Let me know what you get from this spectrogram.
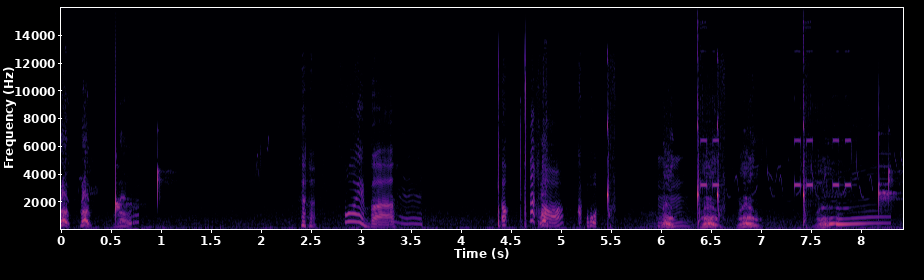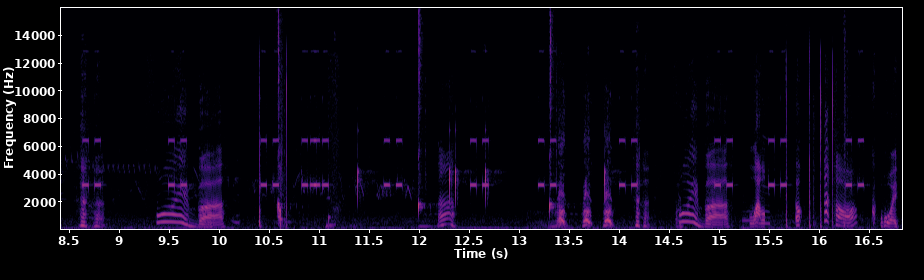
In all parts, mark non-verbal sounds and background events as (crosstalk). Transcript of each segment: Foiba. Foiba. Foiba. Foiba.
